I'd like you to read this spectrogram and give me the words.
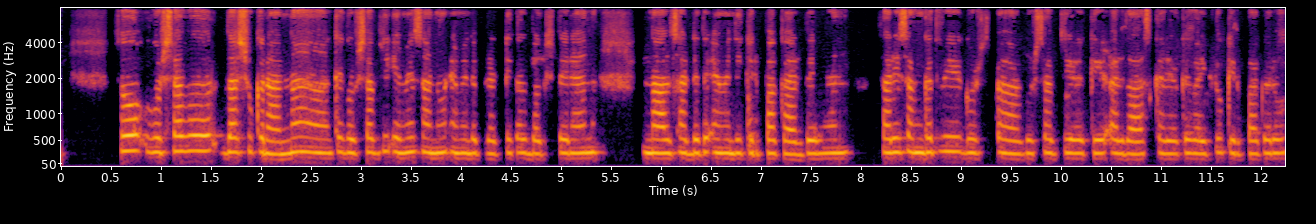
ਸੋ। ਗੁਰਸਬ ਦਾ ਸ਼ੁਕਰਾਨਾ ਕਿ ਗੁਰਸਬ ਜੀ ਐਵੇਂ ਸਾਨੂੰ ਐਵੇਂ ਦੇ ਪ੍ਰੈਕਟੀਕਲ ਬਖਸ਼ਦੇ ਰਹਿਣ, ਨਾਲ ਸਾਡੇ ਤੇ ਐਵੇਂ ਦੀ ਕਿਰਪਾ ਕਰਦੇ ਰਹਿਣ। ਸਾਰੀ ਸੰਗਤ ਵੀ ਗੁਰਸਬ ਜੀ ਅੱਗੇ ਅਰਦਾਸ ਕਰਿਓ ਕਿ ਵਾਹਿਗੁਰੂ ਕਿਰਪਾ ਕਰੋ।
